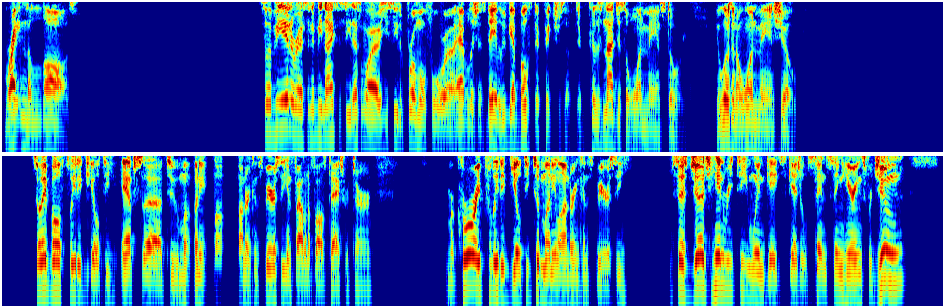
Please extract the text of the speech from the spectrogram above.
Writing the laws. So it'd be interesting. It'd be nice to see. That's why you see the promo for uh, Abolitionist Daily. We've got both their pictures up there because it's not just a one man story. It wasn't a one man show. So they both pleaded guilty. Epps uh, to money laundering conspiracy and filing a false tax return. McCrory pleaded guilty to money laundering conspiracy. Says Judge Henry T. Wingate scheduled sentencing hearings for June,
